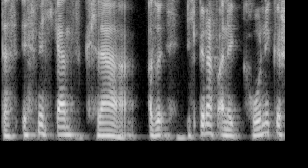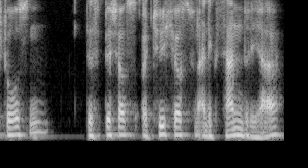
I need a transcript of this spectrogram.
Das ist nicht ganz klar. Also ich bin auf eine Chronik gestoßen des Bischofs Eutychos von Alexandria,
